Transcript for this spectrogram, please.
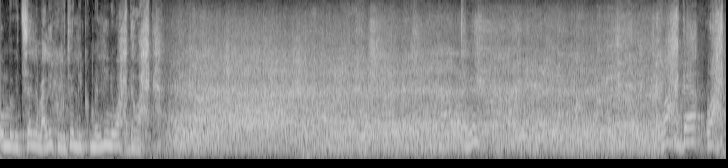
أمي بتسلم عليك وبتقول لك مليني واحدة واحدة. إيه؟ واحدة واحدة.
